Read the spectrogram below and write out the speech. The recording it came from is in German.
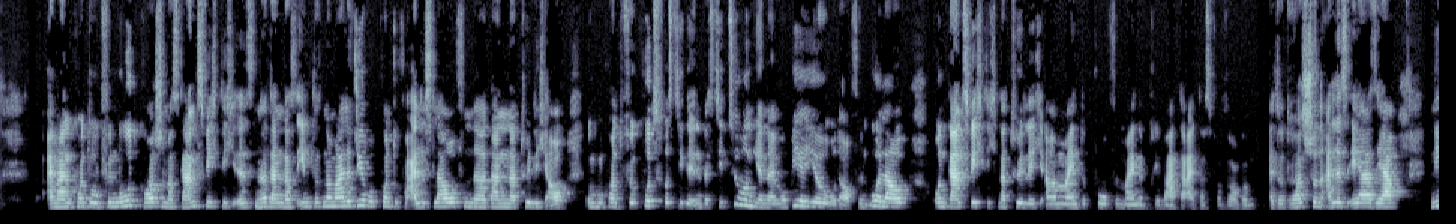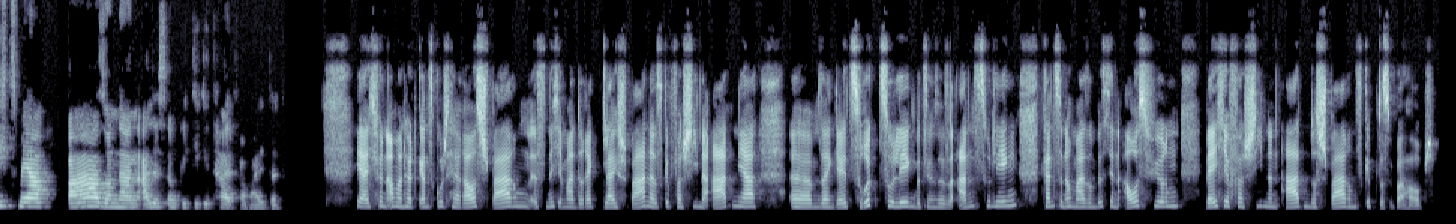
einmal ein Konto für Notgroschen, was ganz wichtig ist, ne, dann das eben das normale Girokonto für alles Laufende, dann natürlich auch irgendein Konto für kurzfristige Investitionen hier in der Immobilie oder auch für den Urlaub und ganz wichtig natürlich ähm, mein Depot für meine private Altersvorsorge. Also du hast schon alles eher sehr nichts mehr bar, sondern alles irgendwie digital verwaltet. Ja, ich finde auch, man hört ganz gut heraus, sparen ist nicht immer direkt gleich sparen. Also es gibt verschiedene Arten ja, ähm, sein Geld zurückzulegen bzw. anzulegen. Kannst du noch mal so ein bisschen ausführen, welche verschiedenen Arten des Sparens gibt es überhaupt?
